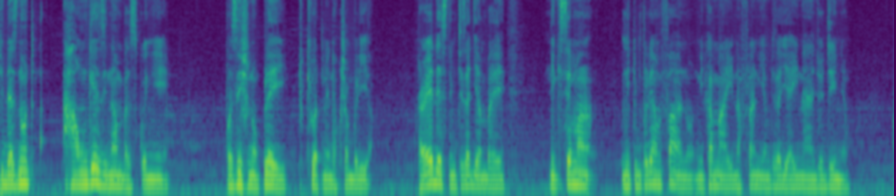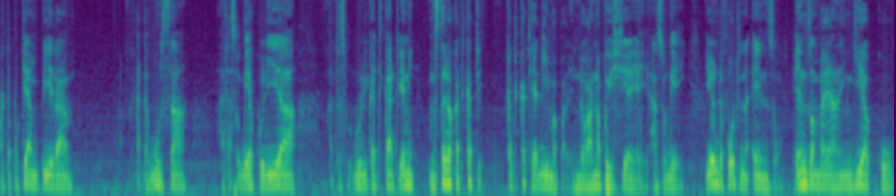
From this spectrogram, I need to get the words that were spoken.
he does not haongezi numbers kwenye positional play tukiwa tunaenda kushambulia. Paredes ni mchezaji ambaye nikisema nikimtolea mfano ni kama aina fulani ya mchezaji aina ya jorginho. Atapokea mpira atagusa atasogea kulia atarudi katikati. Yani mstari wa katikati katikati ya dimba pale ndo anapoishia yeye hasogei. Hiyo ni tofauti na enzo. Enzo ambaye anaingia ku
